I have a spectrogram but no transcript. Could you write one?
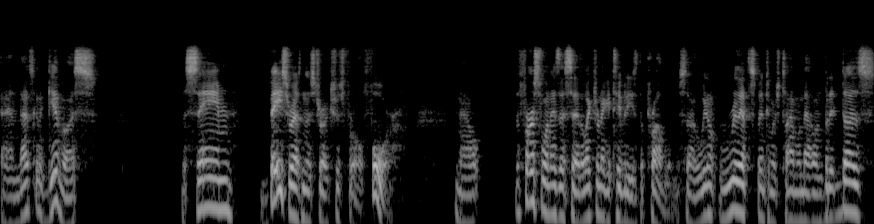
And that's going to give us the same base resonance structures for all four. Now, the first one, as I said, electronegativity is the problem. So we don't really have to spend too much time on that one, but it does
